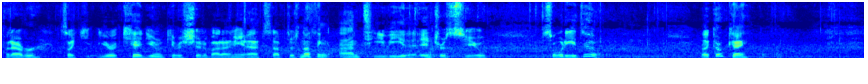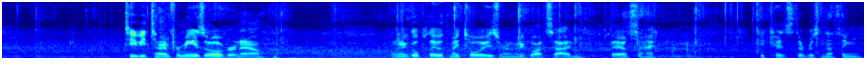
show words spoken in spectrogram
whatever. It's like you're a kid, you don't give a shit about any of that stuff. There's nothing on TV that interests you. So what do you do? Like, okay, TV time for me is over now. I'm gonna go play with my toys or I'm gonna go outside and play outside because there was nothing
